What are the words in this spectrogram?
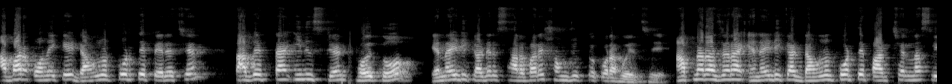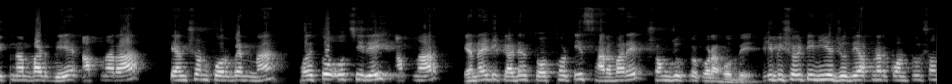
আবার অনেকেই ডাউনলোড করতে পেরেছেন, তাদেরটা ইনস্ট্যান্ট হয়তো এনআইডি কার্ডের সার্ভারে সংযুক্ত করা হয়েছে। আপনারা যারা এনআইডি কার্ড ডাউনলোড করতে পারছেন না স্লিপ নাম্বার দিয়ে আপনারা টেনশন করবেন না, হয়তো অচিরেই আপনার এনআইডি কার্ডের তথ্যটি সার্ভারে সংযুক্ত করা হবে। এই বিষয়টি নিয়ে যদি আপনার কনফিউশন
